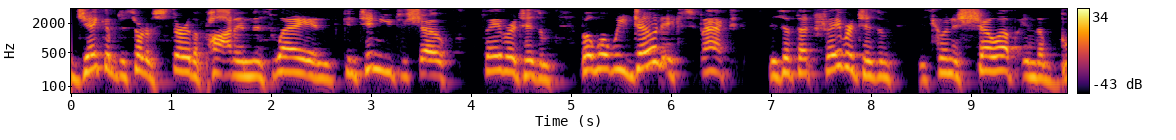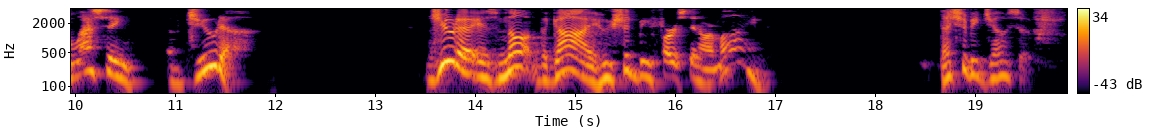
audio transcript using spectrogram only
Jacob to sort of stir the pot in this way and continue to show favoritism. But what we don't expect is that that favoritism is going to show up in the blessing of Judah. Judah is not the guy who should be first in our mind. That should be Joseph.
